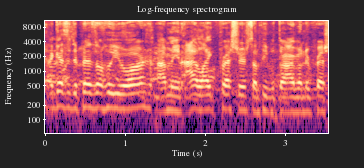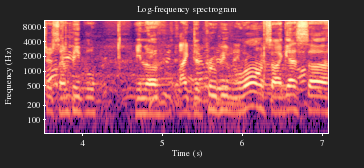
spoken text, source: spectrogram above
I guess it depends on who you are. I mean, I like pressure. Some people thrive under pressure. Some people you know, like to prove people wrong. So I guess uh,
